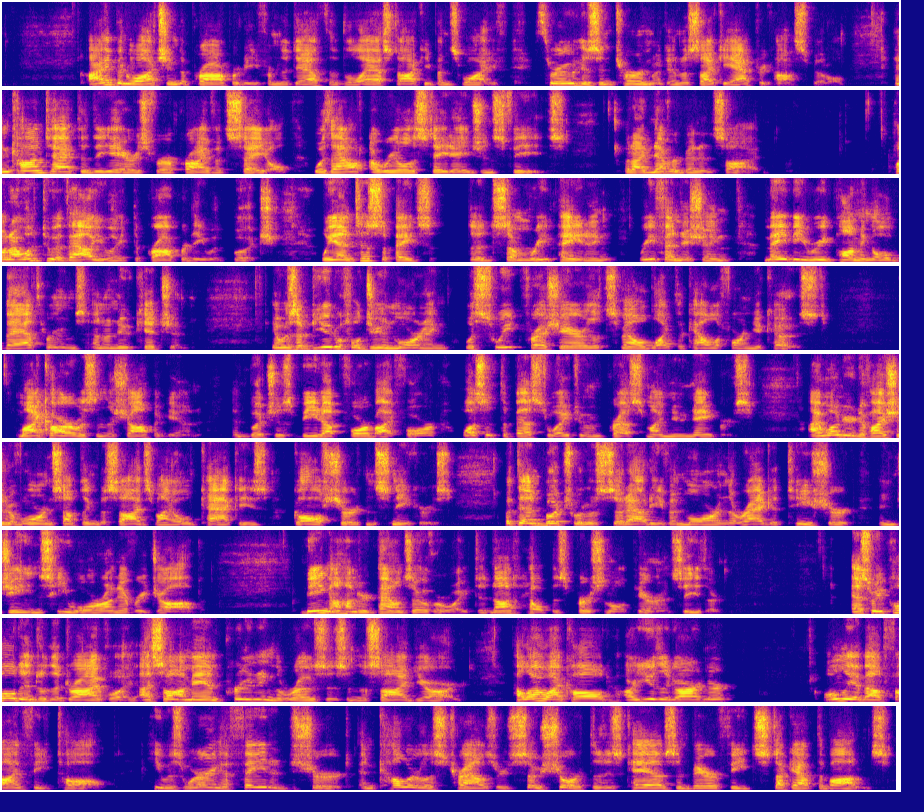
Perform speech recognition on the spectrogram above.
I had been watching the property from the death of the last occupant's wife through his internment in a psychiatric hospital and contacted the heirs for a private sale without a real estate agent's fees. But I'd never been inside. When I went to evaluate the property with Butch, we anticipated some repainting, refinishing, maybe replumbing old bathrooms, and a new kitchen. It was a beautiful June morning with sweet, fresh air that smelled like the California coast. My car was in the shop again, and Butch's beat up 4x4 wasn't the best way to impress my new neighbors. I wondered if I should have worn something besides my old khakis, golf shirt, and sneakers. But then Butch would have stood out even more in the ragged t shirt and jeans he wore on every job. Being a 100 pounds overweight did not help his personal appearance either. As we pulled into the driveway, I saw a man pruning the roses in the side yard. Hello, I called. Are you the gardener? Only about five feet tall. He was wearing a faded shirt and colorless trousers so short that his calves and bare feet stuck out the bottoms.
